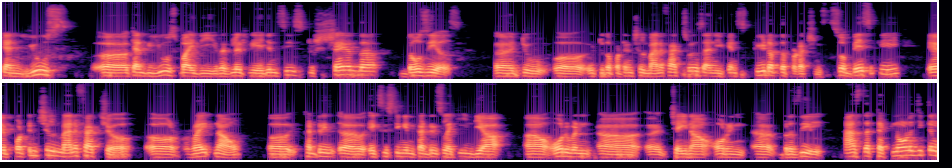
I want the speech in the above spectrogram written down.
can use uh, can be used by the regulatory agencies to share the dossiers uh, to uh, to the potential manufacturers, and you can speed up the production. So basically, a potential manufacturer uh, right now, uh, countries existing in countries like India or even China or in Brazil, has the technological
